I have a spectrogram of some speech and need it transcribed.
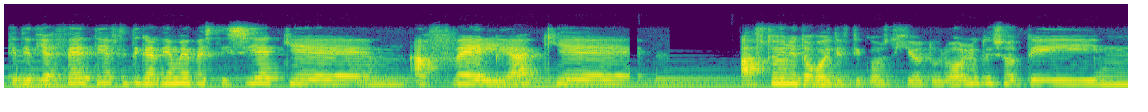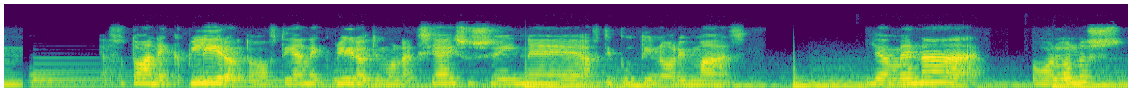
και τη διαθέτει αυτή την καρδιά με ευαισθησία και αφέλεια και αυτό είναι το γοητευτικό στοιχείο του ρόλου της, ότι αυτό το ανεκπλήρωτο, αυτή η ανεκπλήρωτη μοναξιά ίσως είναι αυτή που την οριμάζει. Για μένα ο ρόλος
